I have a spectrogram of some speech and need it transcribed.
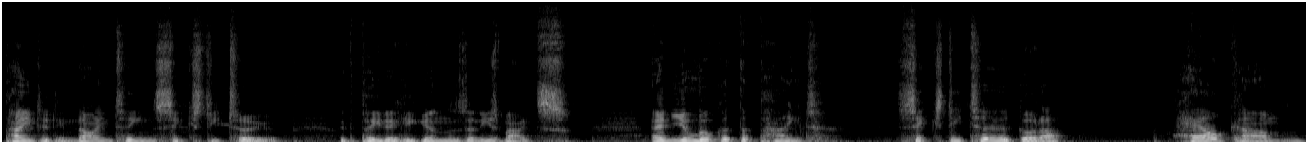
painted in 1962 with Peter Higgins and his mates. And you look at the paint, 62 got up. How come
